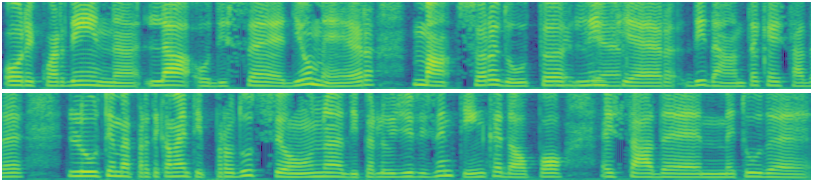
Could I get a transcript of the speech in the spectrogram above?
o riguardin la Odissea di Omer, ma soprattutto l'Infier di Dante che è stata l'ultima praticamente produzione di Pierluigi Visentin che dopo è stata mettute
